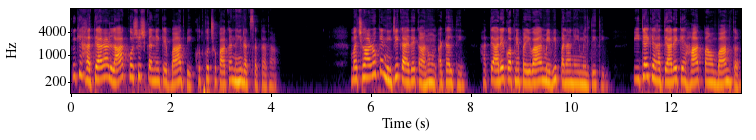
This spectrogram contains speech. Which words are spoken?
क्योंकि हत्यारा लाख कोशिश करने के बाद भी खुद को छुपाकर नहीं रख सकता था। मछुआरों के निजी कायदे कानून अटल थे। हत्यारे को अपने परिवार में भी पनाह नहीं मिलती थी। पीटर के हत्यारे के हाथ पाँव बांधकर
